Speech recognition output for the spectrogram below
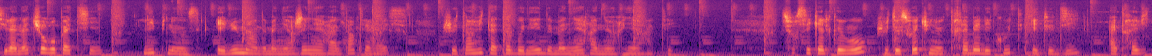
Si la naturopathie, l'hypnose et l'humain de manière générale t'intéressent, je t'invite à t'abonner de manière à ne rien rater. Sur ces quelques mots, je te souhaite une très belle écoute et te dis à très vite.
